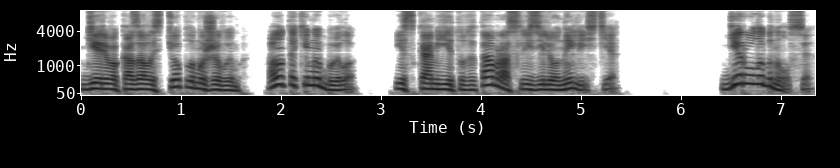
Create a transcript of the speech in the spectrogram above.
Дерево казалось теплым и живым. Оно таким и было. Из скамьи тут и там росли зеленые листья. Гер улыбнулся.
